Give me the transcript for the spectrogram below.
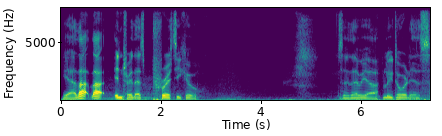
Yeah, that, that intro there's pretty cool. So there we are, blue door it is.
